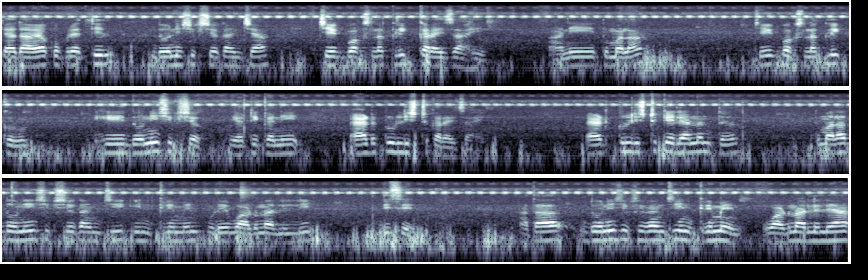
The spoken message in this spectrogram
त्या डाव्या कोपऱ्यातील दोन्ही शिक्षकांच्या चेकबॉक्सला क्लिक करायचं आहे. आणि तुम्हाला चेकबॉक्सला क्लिक करून हे दोन्ही शिक्षक या ठिकाणी ॲड टू लिस्ट करायचं आहे. ॲड टू लिस्ट केल्यानंतर तुम्हाला दोन्ही शिक्षकांची इन्क्रीमेंट पुढे वाढून आलेली दिसेल. आता दोन्ही शिक्षकांची इन्क्रीमेंट वाढून आलेल्या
